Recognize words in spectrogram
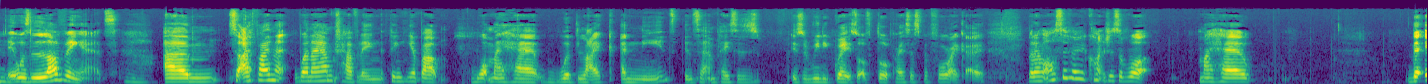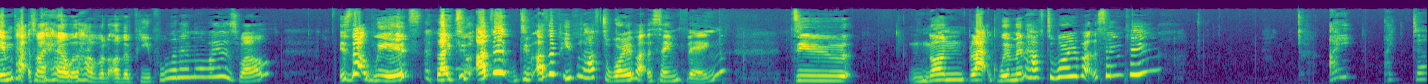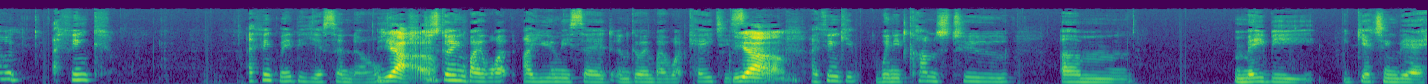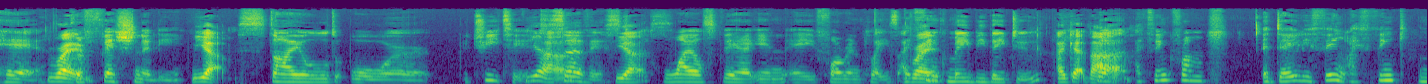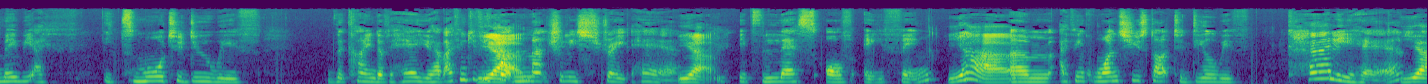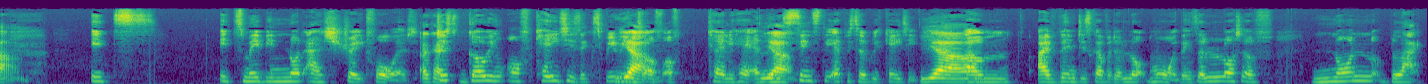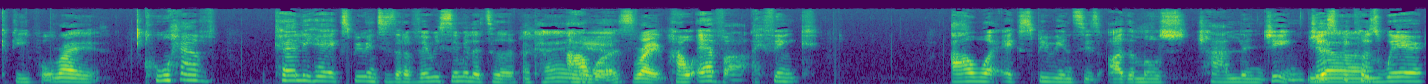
It was loving it. Um, so I find that when I am traveling, thinking about what my hair would like and need in certain places is a really great sort of thought process before I go. But I'm also very conscious of what my hair the impact my hair will have on other people when I'm away as well. Is that weird? Like, do other do other people have to worry about the same thing? Do non-black women have to worry about the same thing? I I don't. I think. I think maybe yes and no. Yeah, Just going by what Ayumi said and going by what Katie said. yeah, I think it, when it comes to, um, maybe getting their hair Right. professionally yeah, styled or treated, Yeah. serviced, yes. whilst they're in a foreign place. I Right. think maybe they do. I get that. But I think from a daily thing, I think maybe I it's more to do with the kind of hair you have. I think if you've Yeah. got naturally straight hair, Yeah, it's less of a thing. yeah, Um, I think once you start to deal with curly hair, yeah. it's it's maybe not as straightforward. Okay. Just going off Katie's experience Yeah. of, of curly hair and Yeah. then since the episode with Katie, Yeah, um, I've then discovered a lot more. There's a lot of non-black people right. who have curly hair experiences that are very similar to Okay. ours. Right. However, I think our experiences are the most challenging just Yeah. because where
